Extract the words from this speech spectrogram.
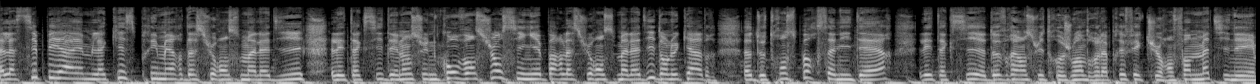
la CPAM, la Caisse primaire d'assurance maladie. Les taxis dénoncent une convention signée par l'assurance maladie dans le cadre de transport sanitaire. Les taxis devraient ensuite rejoindre la préfecture en fin de matinée.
